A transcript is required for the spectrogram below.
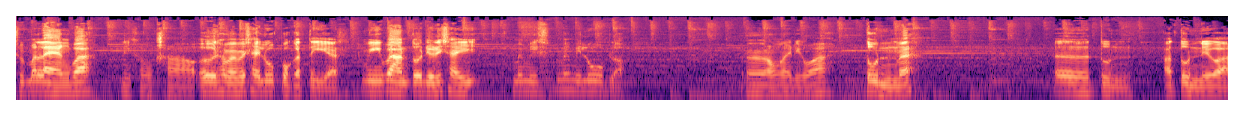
ชุดแมลงปะนี่ข้างคาว เออทำไมไม่ใช้รูปปกติอะมีบานตัวเดียวที่ใช้ไม่มีไม่มีรูปเหรอ เออเอาไงดีวะตุ่นไหมเออตุ่นเอาตุ่นดีกว่า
